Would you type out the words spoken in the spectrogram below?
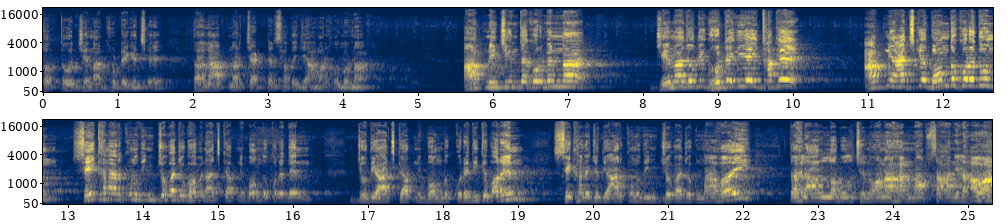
সত্ত্বেও জেনা ঘটে গেছে, তাহলে আপনার চারটার সাথে যে আমার হলো না। আপনি চিন্তা করবেন না জেনা যদি ঘটে গিয়েই থাকে, আপনি আজকে বন্ধ করে দিন। সেইখানে আর কোনোদিন যোগাযোগ হবে না, আজকে আপনি বন্ধ করে দেন। যদি আজকে আপনি বন্ধ করে দিতে পারেন, সেখানে যদি আর কোনোদিন যোগাযোগ না হয়, তাহলে আল্লাহ বলছেন অনাহান নাফসা আনিল হাওয়া।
